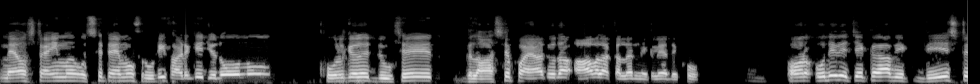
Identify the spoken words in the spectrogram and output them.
ਮੈਂ ਉਸ ਟਾਈਮ ਉਸੇ ਟਾਈਮ ਉਹ ਫਰੂਟੀ ਫੜ ਕੇ ਜਦੋਂ ਉਹਨੂੰ ਖੋਲ ਕੇ ਉਹਦੇ ਦੂਸਰੇ ਗਲਾਸ 'ਚ ਪਾਇਆ ਤੇ ਉਹਦਾ ਆਹ ਵਾਲਾ ਕਲਰ ਨਿਕਲਿਆ, ਦੇਖੋ। ਔਰ ਉਹਦੇ ਵਿੱਚ ਇੱਕ ਆ ਵੇਸਟ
